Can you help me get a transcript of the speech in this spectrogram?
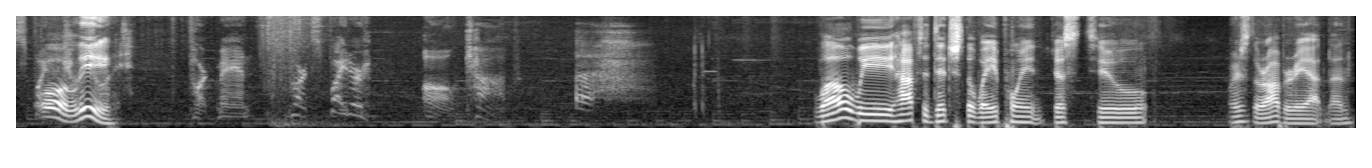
Spider Holy. Cop's on it. Part man, part spider, all cop. Well, we have to ditch the waypoint just to... Where's the robbery at then?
